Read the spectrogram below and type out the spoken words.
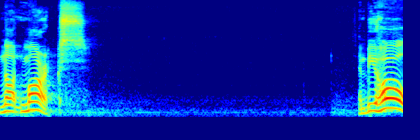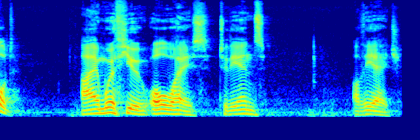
not Marx. And behold, I am with you always to the ends of the age.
